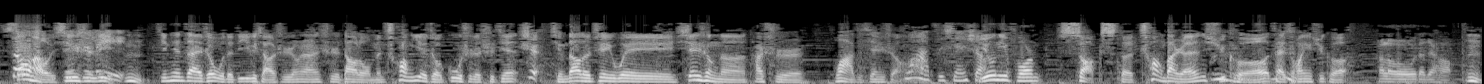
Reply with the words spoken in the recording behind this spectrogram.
SOHO 新势力。嗯，今天在周五的第一个小时，仍然是到了我们创业者故事的时间。是，请到的这位先生呢，他是袜子先生。袜子先生，Uniform Socks 的创办人许可，再次欢迎许可。Hello，大家好。嗯。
